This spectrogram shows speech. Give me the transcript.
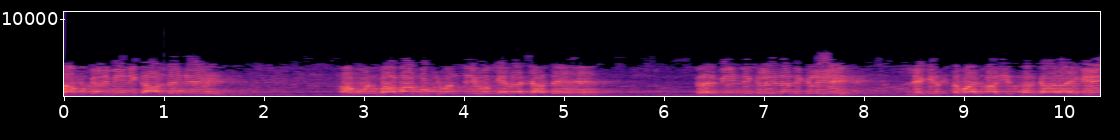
हम गर्मी निकाल देंगे, हम उन बाबा मुख्यमंत्री को कहना चाहते हैं, गर्मी निकले ना निकले, लेकिन समाजवादी सरकार आएगी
